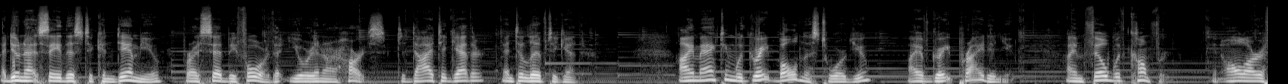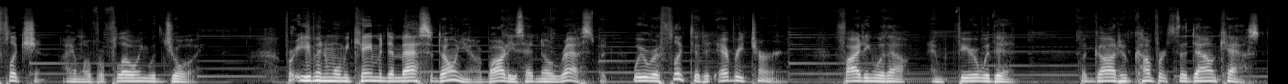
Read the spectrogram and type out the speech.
I do not say this to condemn you, for I said before that you are in our hearts, to die together and to live together. I am acting with great boldness toward you. I have great pride in you. I am filled with comfort. In all our affliction, I am overflowing with joy. For even when we came into Macedonia, our bodies had no rest, but we were afflicted at every turn, fighting without and fear within. But God, who comforts the downcast,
